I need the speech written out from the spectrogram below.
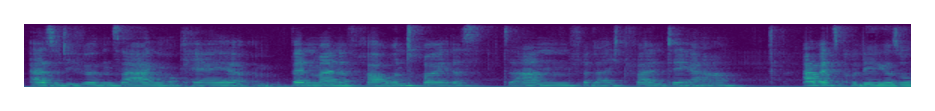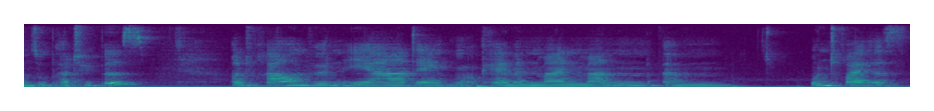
Also die würden sagen, okay, wenn meine Frau untreu ist, dann vielleicht, weil der Arbeitskollege so ein super Typ ist. Und Frauen würden eher denken, okay, wenn mein Mann ähm, untreu ist,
